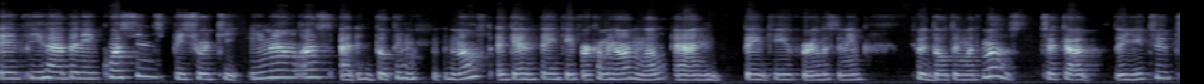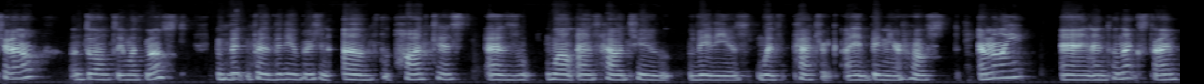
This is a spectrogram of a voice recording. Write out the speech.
if you have any questions, be sure to email us at Adulting with Most. Again, thank you for coming on, Will, and thank you for listening to Adulting with Most. Check out the YouTube channel, Adulting with Most, for the video version of the podcast, as well as how to videos with Patrick. I have been your host, Emily, and until next time,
